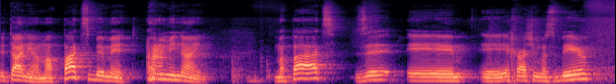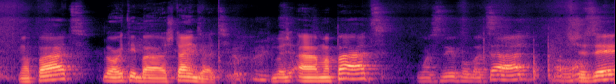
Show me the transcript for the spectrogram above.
דתניא, מפץ באמת, מניין. מפץ זה, אה, אה, איך רש"י מסביר? מפץ, לא ראיתי בשטיינזלץ. המפץ, הוא מסביר פה בצד, שזה,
